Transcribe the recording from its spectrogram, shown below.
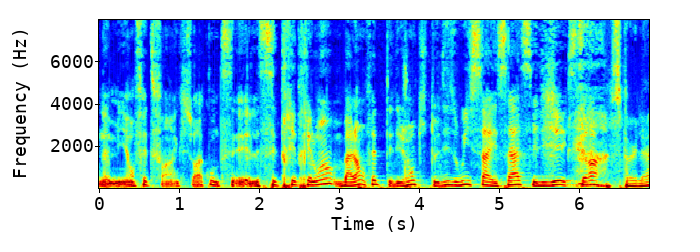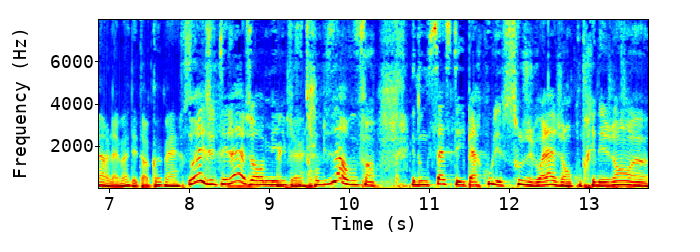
non mais en fait, enfin, qu'est-ce que tu racontes C'est c'est très très loin. Bah là, en fait, t'es des gens qui te disent oui, ça et ça, c'est lié, etc. Spoiler, la mode est un commerce. Ouais, j'étais là, genre, mais Ok. c'est trop bizarre, vous. Enfin, et donc ça, c'était hyper cool. Et surtout, voilà, j'ai rencontré des gens euh,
